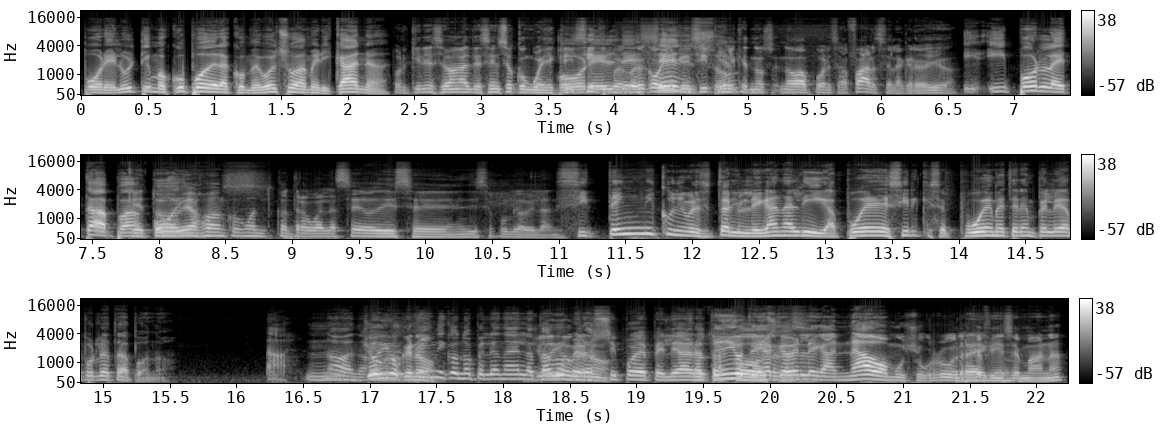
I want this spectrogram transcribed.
Por el último cupo de la Comebol Sudamericana. Por quienes se van al descenso con Guayaquil Por City. el porque creo que Guayaquil City descenso. es el que no, no va a poder zafársela, creo yo. Y, y por la etapa. Que todavía hoy- juegan con- contra Gualaceo, dice, dice Pulga Vilán. Si técnico universitario le gana liga, ¿puede decir que se puede meter en pelea por la etapa o no? No, no. Yo digo que el no. técnico no pelea nada en la Yo tabla, digo que pero no. sí puede pelear El otras técnico tenía cosas. que haberle ganado a Muchugrul este Correcto. fin de semana.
